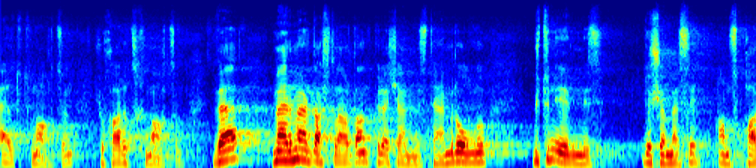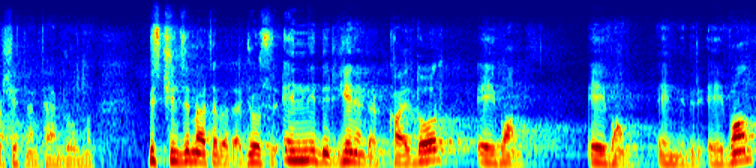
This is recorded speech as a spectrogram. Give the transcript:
əl tutmaq üçün, yuxarı çıxmaq üçün və mərmər daşlardan pilləkənimiz təmir olunub. Bütün evimiz döşəməsi hamısı parşetlə təmir olunub. Biz ikinci mərtəbədə görürsüz, enli bir yenə də koridor, eyvan, eyvan, enli bir eyvan.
